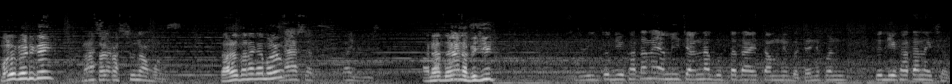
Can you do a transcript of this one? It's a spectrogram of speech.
મળ્યું ભેટ કઈ? ના સર. કશું ના મળ્યું. તારે તને કઈ મળ્યું? ના સર. કઈ અને દયા અભિજીત? એ તો દેખાતા નહીં. અમે ચારના ગોતતા હતા તમને બધાને પણ તે દેખાતા નહીં સર.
